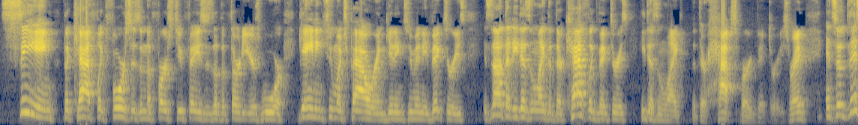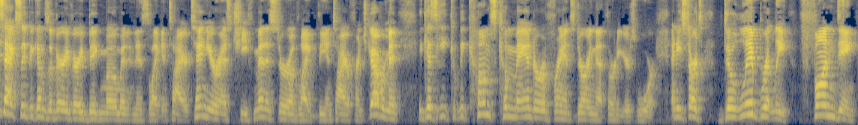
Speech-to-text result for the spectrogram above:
seeing the Catholic forces in the first two phases of the Thirty Years' War gaining too much power and getting too many victories, it's not that he doesn't like that they're Catholic victories, he doesn't like that they're Habsburg victories, right? And so this actually becomes a very, very big moment in his like entire tenure as chief minister of like the entire French government because he becomes commander of France during that 30 Years' War. And he starts deliberately funding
